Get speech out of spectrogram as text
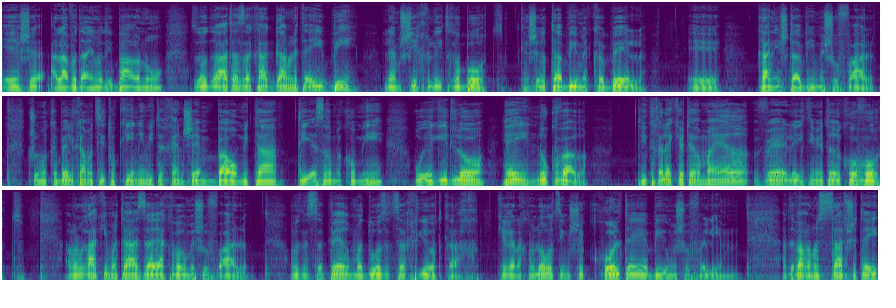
אה, שעליו עדיין לא דיברנו. זו הודעת אזעקה גם לתאי B להמשיך להתרבות. כאשר תא B מקבל אה, כאן יש תא B משופעל. כשהוא מקבל כמה ציטוקינים, ייתכן שהם באו מתא T10 מקומי, הוא יגיד לו, היי, hey, נו כבר, תתחלק יותר מהר ולעיתים יותר קרובות. אבל רק אם התא הזה היה כבר משופעל. עוד נספר מדוע זה צריך להיות כך. כי הרי אנחנו לא רוצים שכל תאי ה-B יהיו משופעלים. הדבר הנוסף שתאי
